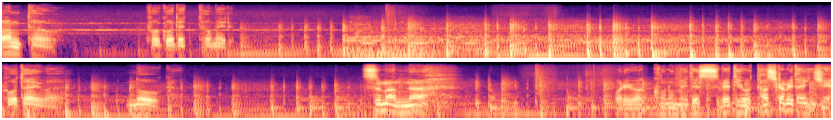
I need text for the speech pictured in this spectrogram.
はあんたをここで止める。答えはノーかすまんな。俺はこの目で全てを確かめたいんじゃ。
